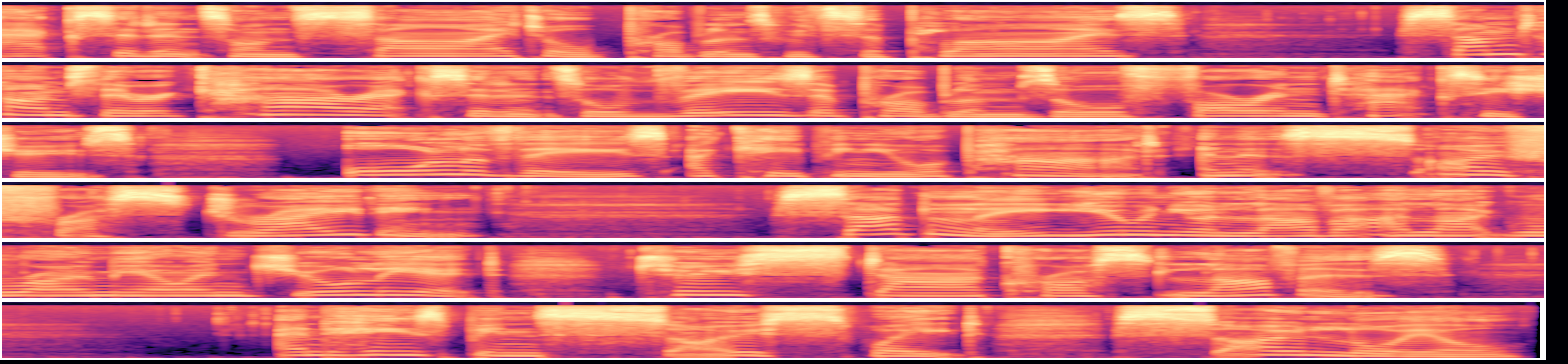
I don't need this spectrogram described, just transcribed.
accidents on site, or problems with supplies. Sometimes there are car accidents, or visa problems, or foreign tax issues. All of these are keeping you apart, and it's so frustrating. Suddenly, you and your lover are like Romeo and Juliet, two star-crossed lovers. And he's been so sweet, so loyal,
